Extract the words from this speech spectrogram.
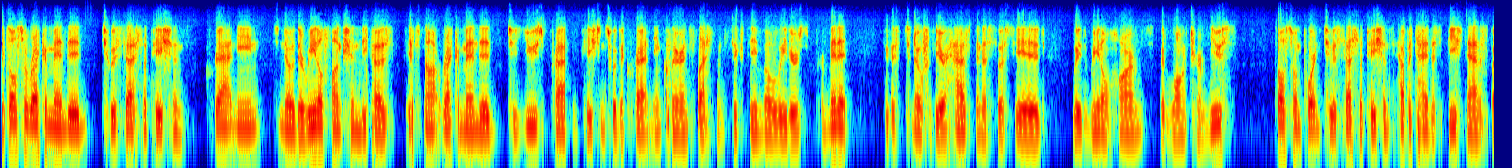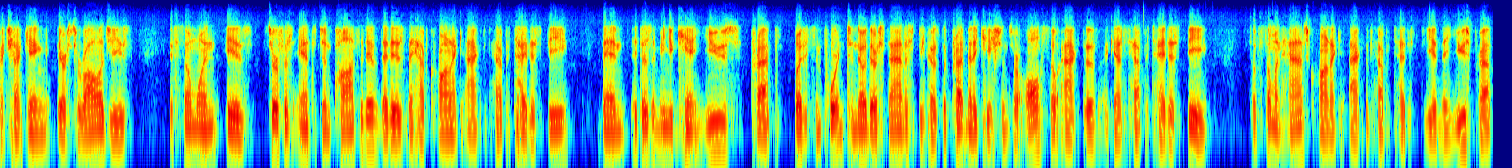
It's also recommended to assess the patient's creatinine to know their renal function because it's not recommended to use PrEP in patients with a creatinine clearance less than 60 milliliters per minute because tenofovir has been associated with renal harms with long-term use. It's also important to assess a patient's hepatitis B status by checking their serologies. If someone is surface antigen positive, that is, they have chronic active hepatitis B, then it doesn't mean you can't use PrEP, but it's important to know their status because the PrEP medications are also active against hepatitis B. So if someone has chronic active hepatitis B and they use PrEP,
